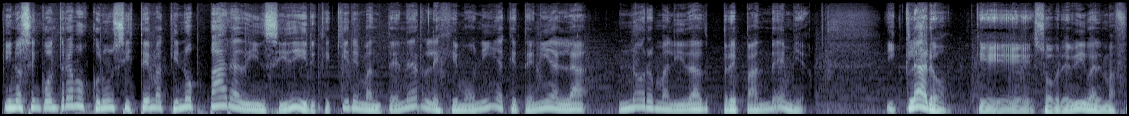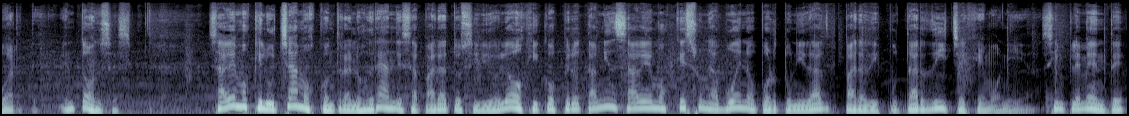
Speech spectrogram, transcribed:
Y nos encontramos con un sistema que no para de incidir, que quiere mantener la hegemonía que tenía la normalidad prepandemia. Y claro, que sobreviva el más fuerte. Entonces, sabemos que luchamos contra los grandes aparatos ideológicos, pero también sabemos que es una buena oportunidad para disputar dicha hegemonía, simplemente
